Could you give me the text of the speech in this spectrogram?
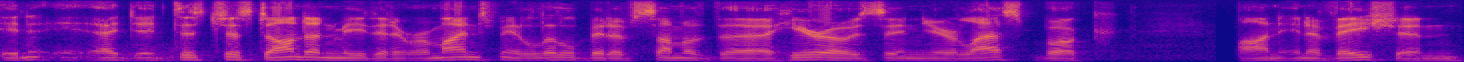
it, it, it just, just dawned on me that it reminds me a little bit of some of the heroes in your last book on innovation,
